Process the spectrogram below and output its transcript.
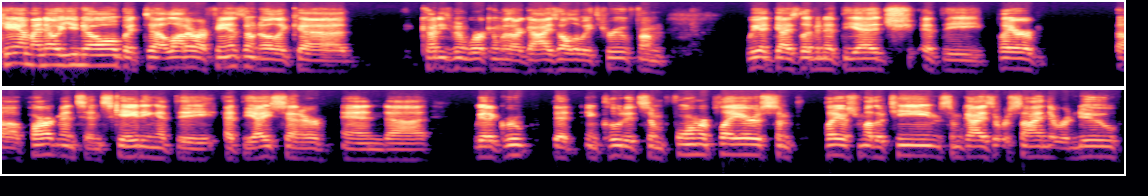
Cam, I know you know, but uh, a lot of our fans don't know, like, uh, Cuddy's been working with our guys all the way through from, we had guys living at the edge at the player uh, apartments and skating at the, at the ice center. And, uh, we had a group that included some former players, some players from other teams, some guys that were signed that were new,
